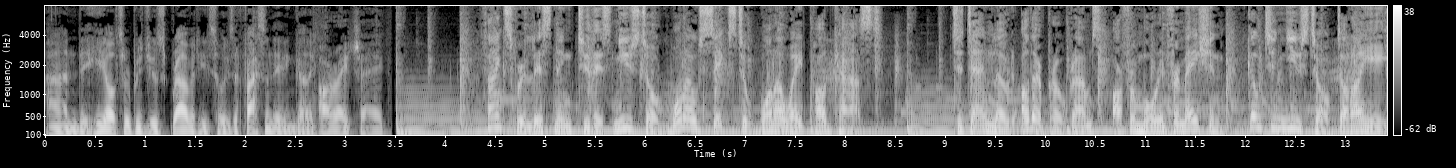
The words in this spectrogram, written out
and he also produced Gravity. So he's a fascinating guy. All right, Jake. Thanks for listening to this News Talk 106 to 108 podcast. To download other programs or for more information, go to newstalk.ie.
